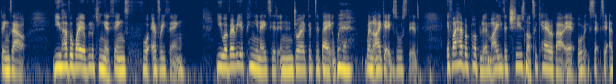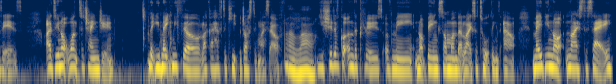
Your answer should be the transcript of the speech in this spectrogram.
things out. You have a way of looking at things for everything. You are very opinionated and enjoy a good debate where when I get exhausted. If I have a problem, I either choose not to care about it or accept it as it is. I do not want to change you, but you make me feel like I have to keep adjusting myself. Oh wow. You should have gotten the clues of me not being someone that likes to talk things out. Maybe not nice to say,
